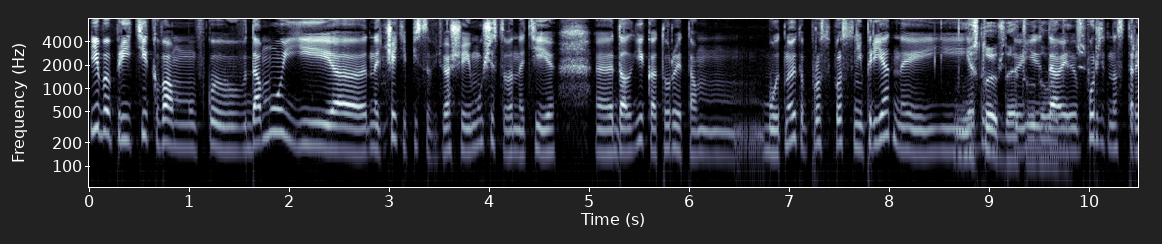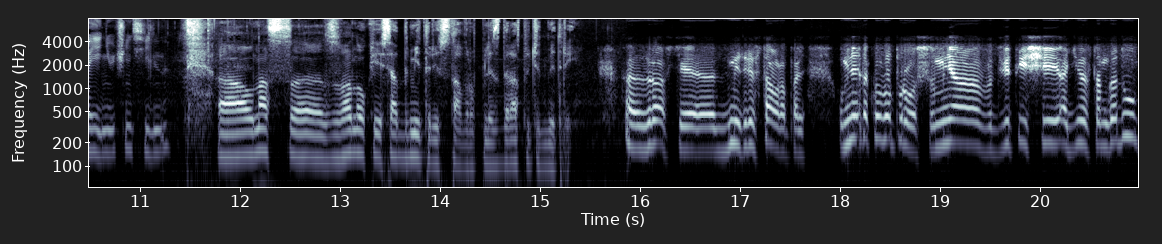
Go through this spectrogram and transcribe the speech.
Либо прийти к вам в, в домой и э, начать описывать ваше имущество на те э, долги, которые там будут. Но это просто, просто неприятно. И не я стоит думаю, до этого и, да, портит настроение очень сильно. А, у нас э, звонок есть от Дмитрия Ставрополя. Здравствуйте, Дмитрий. Здравствуйте, Дмитрий Ставрополь. У меня такой вопрос. У меня в 2011 году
